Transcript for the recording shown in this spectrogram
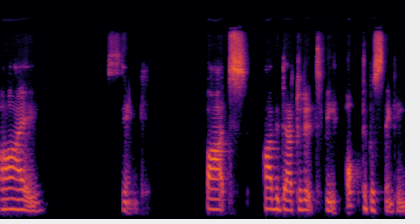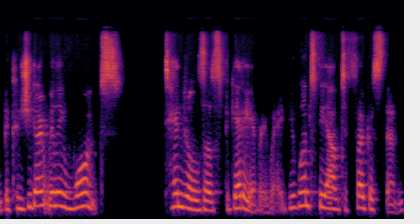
I think, but I've adapted it to be octopus thinking because you don't really want tendrils of spaghetti everywhere. You want to be able to focus them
